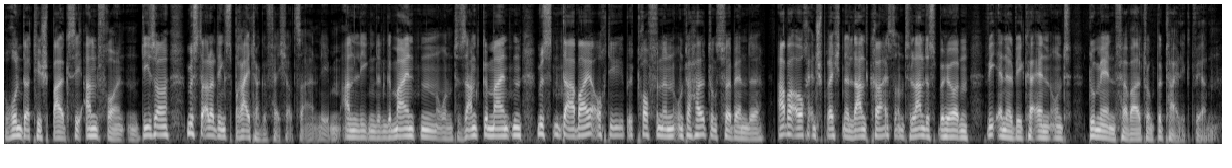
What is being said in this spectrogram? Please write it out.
runder Tisch Balksee anfreunden. Dieser müsste allerdings breiter gefächert sein. Neben anliegenden Gemeinden und Sandgemeinden müssten dabei auch die betroffenen Unterhaltungsverbände, aber auch entsprechende Landkreis- und Landesbehörden wie NLWKN und Domänenverwaltung beteiligt werden.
